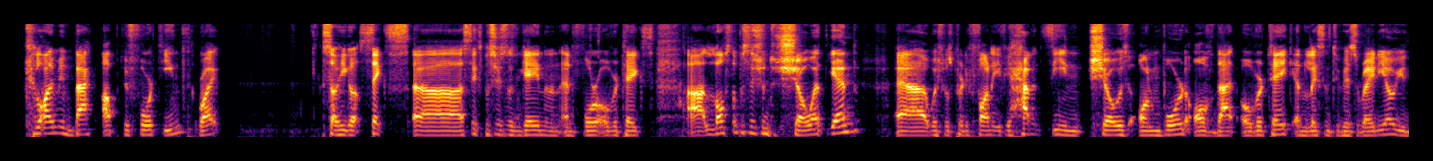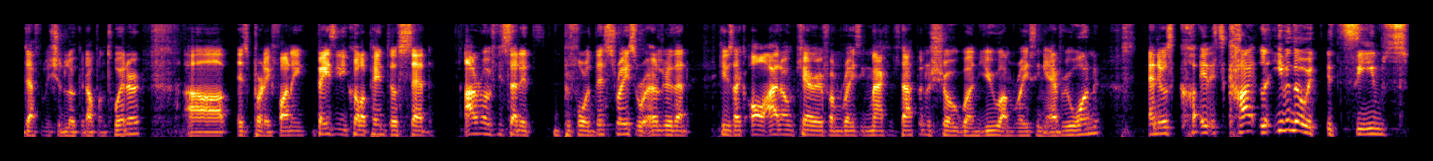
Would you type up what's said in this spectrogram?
climbing back up to 14th, right? So he got six uh, six positions gain and, and four overtakes. Uh, lost a position to Zhou at the end, uh, which was pretty funny. If you haven't seen Zhou's on board of that overtake and listened to his radio, you definitely should look it up on Twitter. Uh, it's pretty funny. Basically, Colapinto said, I don't know if he said it before this race or earlier that he was like, "Oh, I don't care if I'm racing Max Verstappen or Zhou Guanyu, I'm racing everyone." And it was it's kind even though it, it seems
